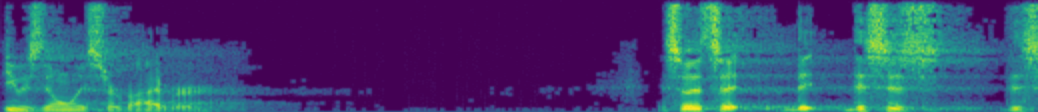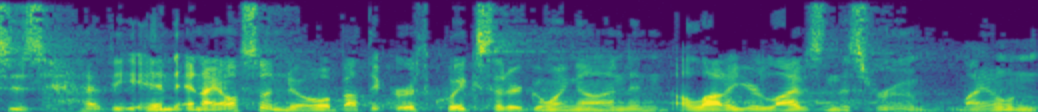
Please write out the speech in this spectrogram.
He was the only survivor. So it's a, this is this is heavy, and and I also know about the earthquakes that are going on in a lot of your lives in this room. My own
